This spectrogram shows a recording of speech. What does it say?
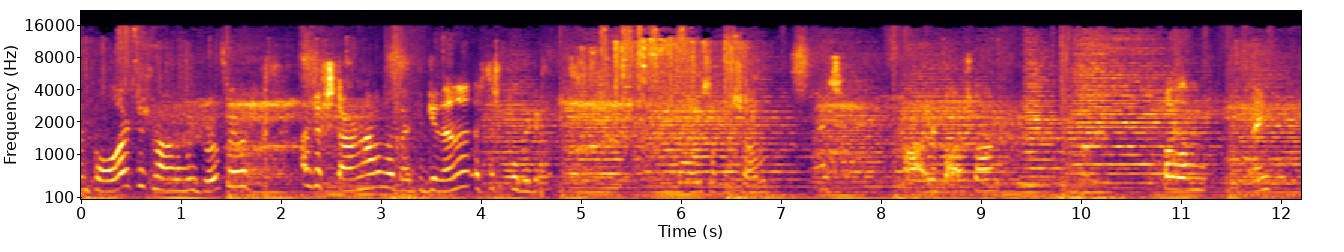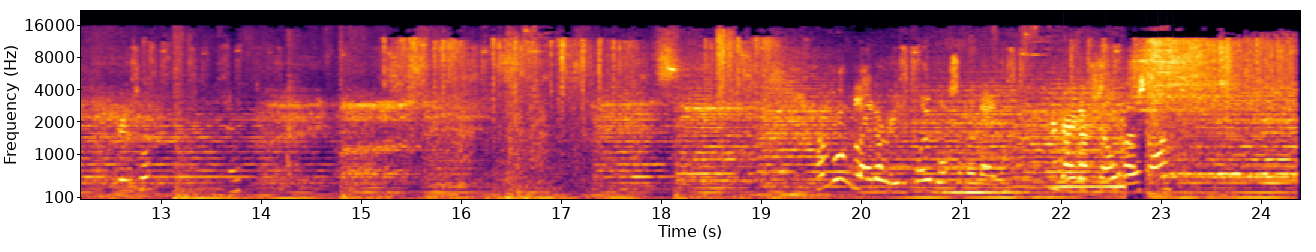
My baller just randomly broke. We were, I was just staring at him about to get in it. It's just perfect. No, something shot him. Nice. Oh, your baller's gone. Hold on. Thing. Green Everyone glad I read play was on the night. Your guy got killed. That's gone.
